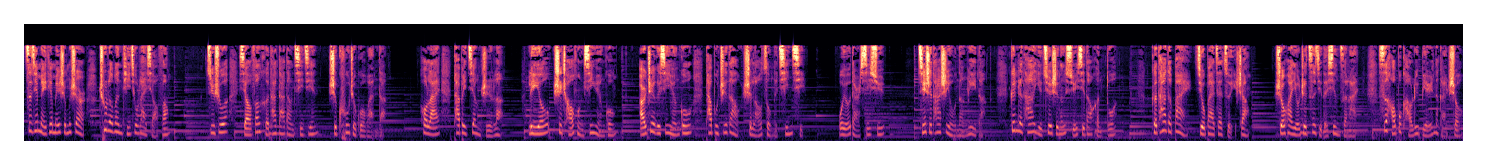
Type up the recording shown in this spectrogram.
自己每天没什么事儿，出了问题就赖小芳。据说小芳和他搭档期间是哭着过完的，后来他被降职了，理由是嘲讽新员工，而这个新员工他不知道是老总的亲戚，我有点唏嘘。其实他是有能力的，跟着他也确实能学习到很多，可他的败就败在嘴上，说话由着自己的性子来，丝毫不考虑别人的感受。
